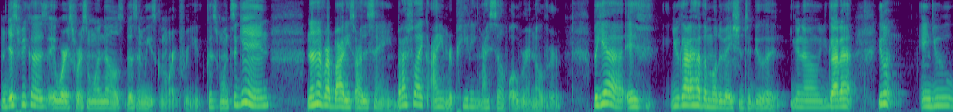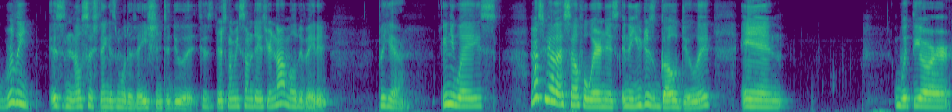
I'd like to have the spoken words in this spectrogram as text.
And just because it works for someone else doesn't mean it's going to work for you because once again, none of our bodies are the same. But I feel like I am repeating myself over and over. But yeah, if you got to have the motivation to do it, you know, you got to you don't and you really it's no such thing as motivation to do it because there's to be some days you're not motivated. But yeah. Anyways, once you have that self awareness and then you just go do it and with your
